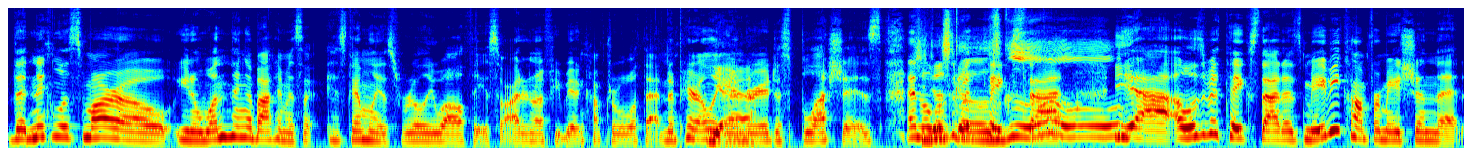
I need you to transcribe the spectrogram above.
that Nicholas Morrow. You know, one thing about him is that his family is really wealthy. So I don't know if you'd be uncomfortable with that." And apparently, Yeah. Andrea just blushes, and She just Elizabeth goes, takes that. Yeah, Elizabeth takes that as maybe confirmation that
